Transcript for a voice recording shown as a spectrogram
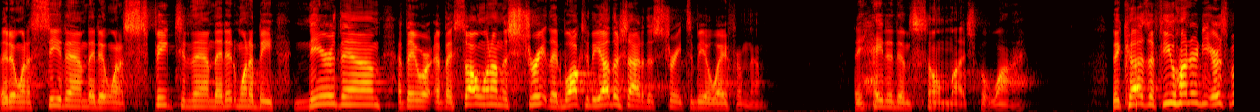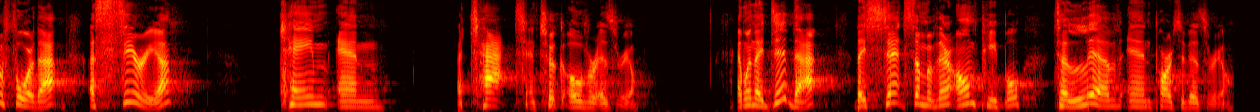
They didn't want to see them. They didn't want to speak to them. They didn't want to be near them. If they, were, if they saw one on the street, they'd walk to the other side of the street to be away from them. They hated them so much, but why? Because a few hundred years before that, Assyria came and attacked and took over Israel. And when they did that, they sent some of their own people to live in parts of Israel.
